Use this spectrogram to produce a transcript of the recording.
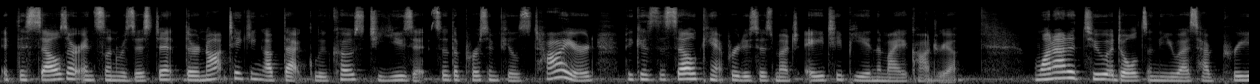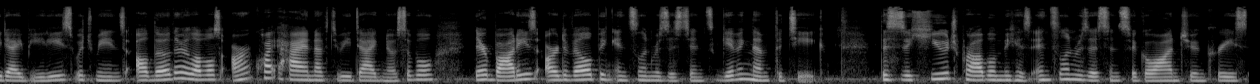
If the cells are insulin resistant, they're not taking up that glucose to use it, so the person feels tired because the cell can't produce as much ATP in the mitochondria. One out of two adults in the US have prediabetes, which means although their levels aren't quite high enough to be diagnosable, their bodies are developing insulin resistance, giving them fatigue. This is a huge problem because insulin resistance to go on to increase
